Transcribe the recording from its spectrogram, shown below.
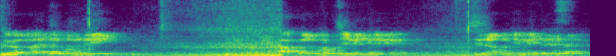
गृहराज्यमंत्री अक्कलकोटचे नेते श्रीरामजी मेत्रे साहेब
